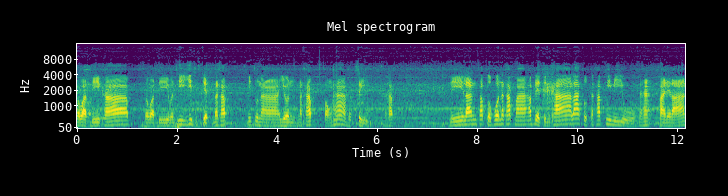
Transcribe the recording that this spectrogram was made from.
สวัสดีครับ สวัสดีวันที่ 27 นะครับ มิถุนายนนะครับ 2564 นะครับนี้ร้านทรัพย์โสพลนะครับ มาอัปเดตสินค้าล่าสุดนะครับที่มีอยู่นะฮะภายในร้าน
